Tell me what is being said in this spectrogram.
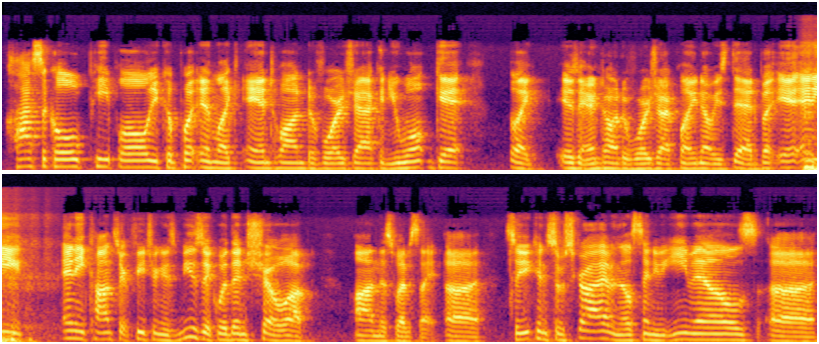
classical people. You could put in like Antoine Dvorak, and you won't get like is Anton Dvorak playing? No, he's dead. But any any concert featuring his music would then show up on this website. Uh, so you can subscribe, and they'll send you emails. Uh,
